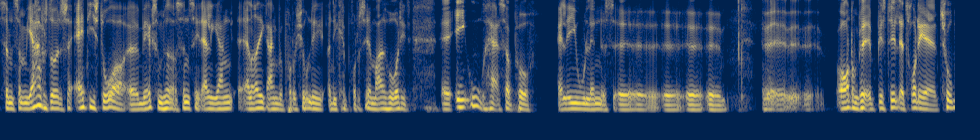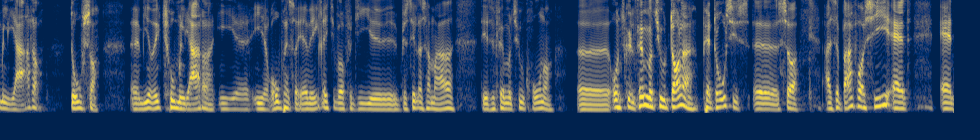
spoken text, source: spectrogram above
som, som jeg har forstået det, så er de store øh, virksomheder sådan set alle gang, allerede i gang med produktion, og de kan producere meget hurtigt. Øh, EU har så på alle EU-landes øh, øh, øh, øh, øh, ordre bestilt, jeg tror, det er 2 milliarder doser. Øh, vi har jo ikke 2 milliarder i, øh, i Europa, så jeg ved ikke rigtig, hvorfor de øh, bestiller så meget. Det er til 25 kroner. Uh, undskyld, 25 dollar per dosis. Uh, så altså bare for at sige, at, at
